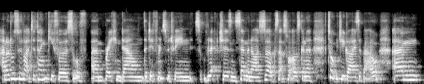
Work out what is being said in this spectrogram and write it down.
And I'd also like to thank you for sort of um, breaking down the difference between sort of lectures and seminars as well, because that's what I was going to talk to you guys about. Um,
